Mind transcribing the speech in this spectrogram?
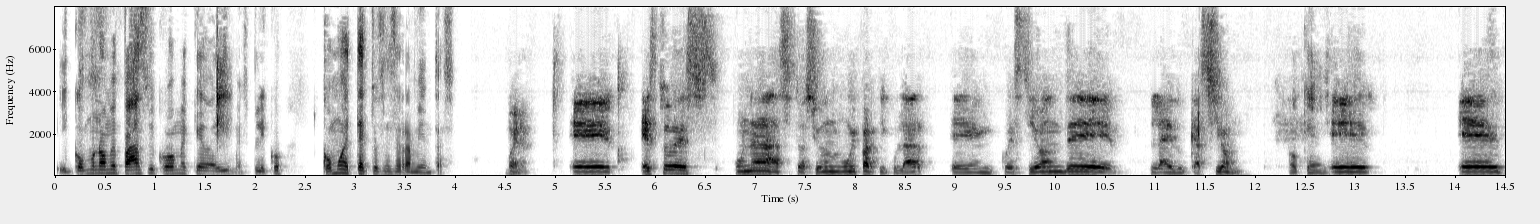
¿Y cómo no me paso y cómo me quedo ahí? Me explico. ¿Cómo detecto esas herramientas? Bueno, eh, esto es una situación muy particular en cuestión de la educación. Ok. Eh, eh,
